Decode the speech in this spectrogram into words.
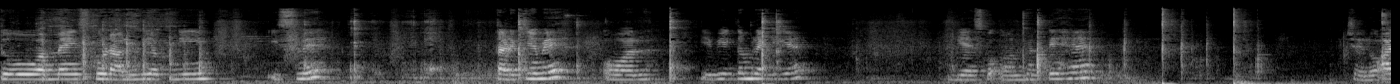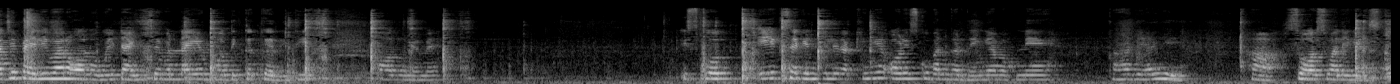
तो अब मैं इसको डालूँगी अपनी इसमें तड़के में और ये भी एकदम रेडी है। गैस को ऑन करते हैं। चलो आज ये पहली बार ऑन हो गई टाइम से वरना ये बहुत दिक्कत कर रही थी ऑन होने में। इसको एक सेकंड के लिए रखेंगे और इसको बंद कर देंगे हम अपने कहा गया ये? हाँ सॉस वाले गैस को।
